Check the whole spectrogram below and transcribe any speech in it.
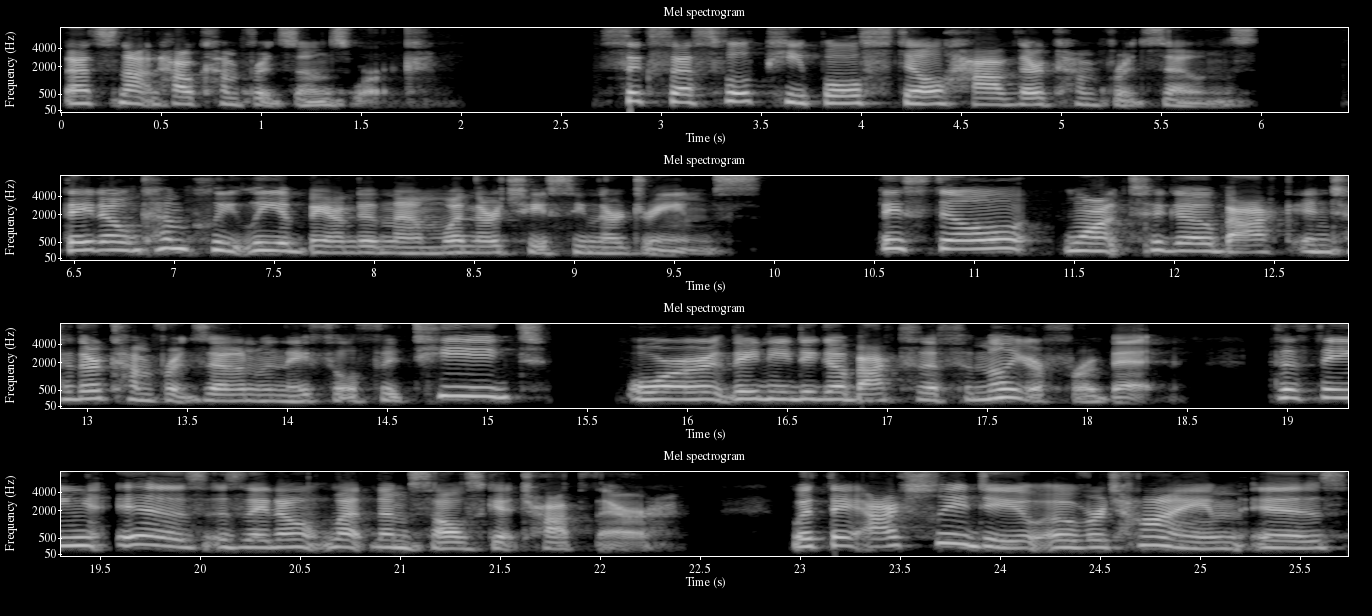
That's not how comfort zones work. Successful people still have their comfort zones. They don't completely abandon them when they're chasing their dreams. They still want to go back into their comfort zone when they feel fatigued or they need to go back to the familiar for a bit. The thing is is they don't let themselves get trapped there. What they actually do over time is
